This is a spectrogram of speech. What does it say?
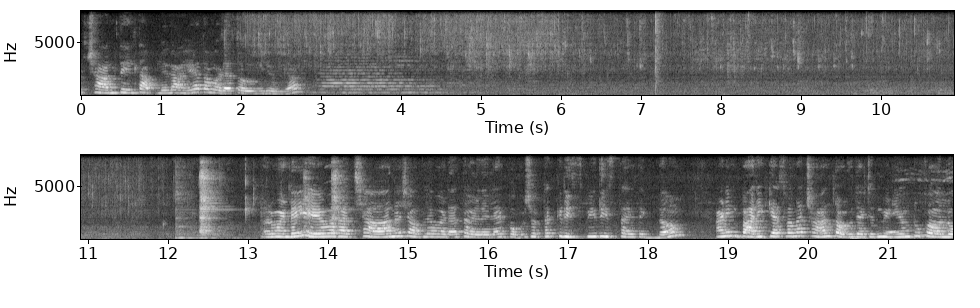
तर छान तेल तापलेलं आहे. आता वड्या तळून घेऊया. तर म्हणजे हे बघा छान अशा आपल्या वड्या तळलेल्या आहेत. बघू शकता क्रिस्पी दिसत आहेत एकदम. आणि बारीक गॅसवर ना छान तळू द्यायच्यात मीडियम टू लो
